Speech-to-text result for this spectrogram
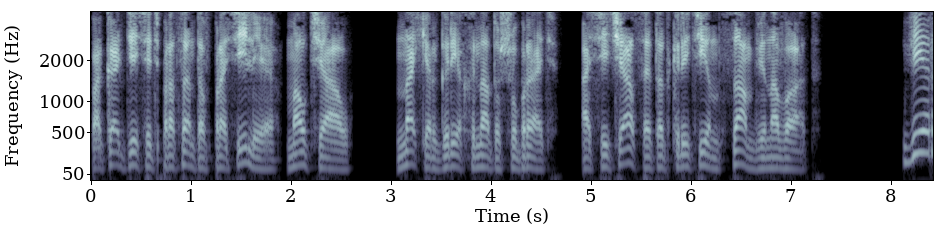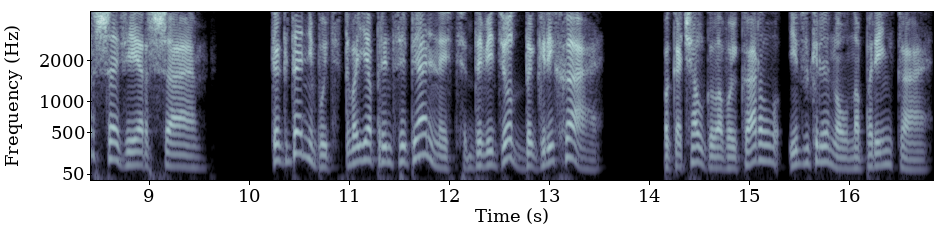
Пока 10% просили, молчал. Нахер грех на душу брать. А сейчас этот кретин сам виноват. Верша, Верша. Когда-нибудь твоя принципиальность доведет до греха. Покачал головой Карл и взглянул на паренька.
